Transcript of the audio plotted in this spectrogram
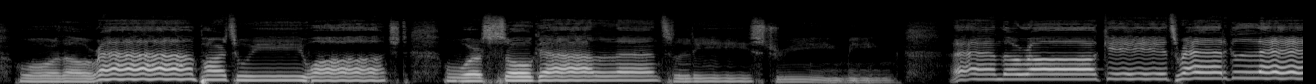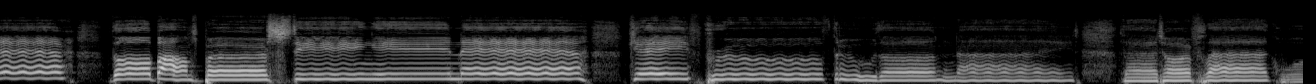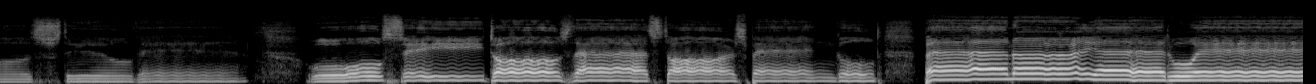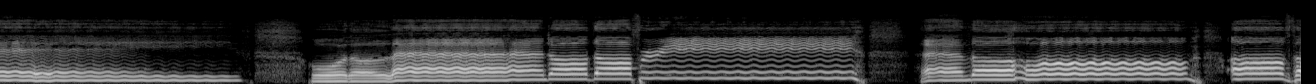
o'er the ramparts we watched were so gallantly streaming and the rocket's red glare, the bombs bursting in air, gave proof through the night that our flag was still there. Oh, say does that star-spangled banner yet wave? O'er the land of the free and the home of the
